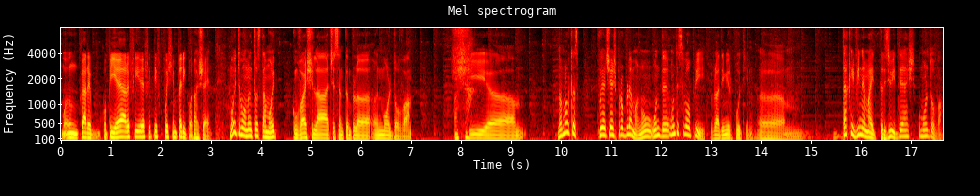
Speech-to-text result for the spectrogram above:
în care copiii ăia ar fi efectiv puși în pericol. Așa e. Mă uit în momentul ăsta, mă uit cumva și la ce se întâmplă în Moldova. Așa. Și uh, normal că pui aceeași problemă, nu? Unde, unde se va opri Vladimir Putin? Uh, dacă îi vine mai târziu ideea și cu Moldova.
